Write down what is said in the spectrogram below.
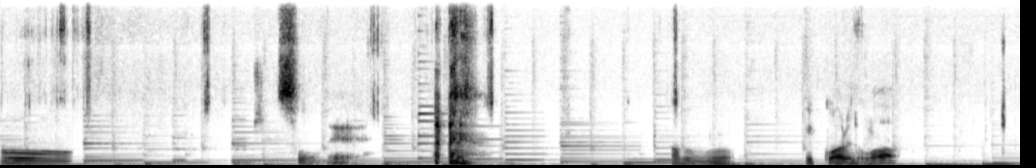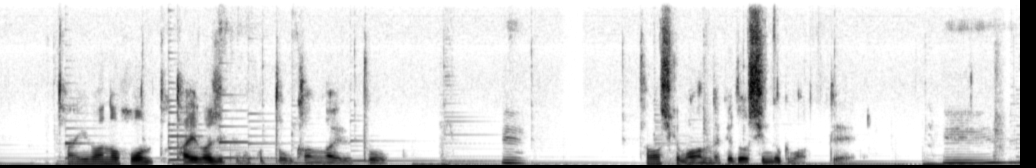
おーそうね。多分、一個あるのは、対話の本と対話塾のことを考えると、うん楽しくもあるんだけど、しんどくもあって、うーん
